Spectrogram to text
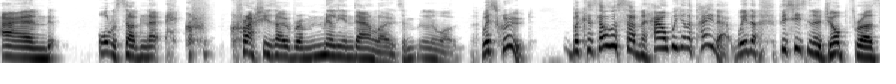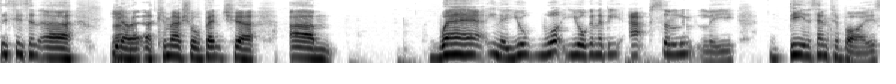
And all of a sudden that cr- crashes over a million downloads, and you know what? we're screwed because all of a sudden, how are we going to pay that? We're not, this isn't a job for us. This isn't a you No. know a, commercial venture. Um, where you know you're what you're going to be absolutely de-incentivized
